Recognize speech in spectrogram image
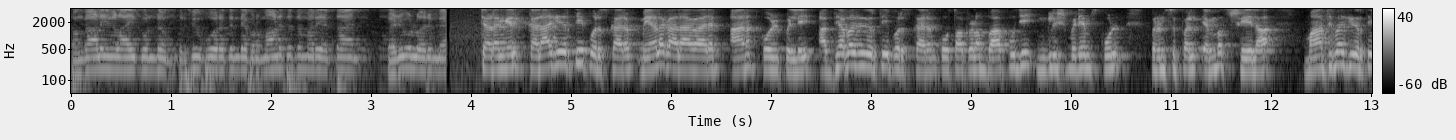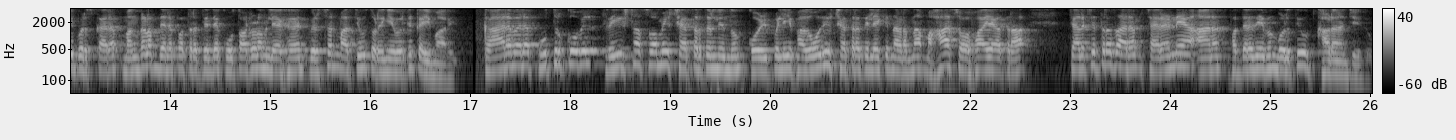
പങ്കാളികളായിക്കൊണ്ടും തൃശ്ശൂർ പൂരത്തിന്റെ പ്രമാണിത്വം വരെ എത്താൻ കഴിവുള്ള ഒരു ചടങ്ങിൽ കലാകീർത്തി പുരസ്കാരം മേള കലാകാരൻ ആനന്ദ് കോഴിപ്പള്ളി അധ്യാപക കീർത്തി പുരസ്കാരം Koothattukulam Bapuji English medium school principal M S Sheela മാധ്യമ കീർത്തി പുരസ്കാരം മംഗളം ദിനപത്രത്തിന്റെ കൂത്താട്ടുളം ലേഖകൻ വിൽസൺ മാത്യു തുടങ്ങിയവർക്ക് കൈമാറി. കാരമല പൂത്തൃക്കോവിൽ ശ്രീകൃഷ്ണസ്വാമി ക്ഷേത്രത്തിൽ നിന്നും കോഴിപ്പള്ളി ഭഗവതി ക്ഷേത്രത്തിലേക്ക് നടന്ന മഹാശോഭായാത്ര ചലച്ചിത്ര താരം ചരണ്യ ആനന്ദ് ഭദ്രദീപം കൊളുത്തി ഉദ്ഘാടനം ചെയ്തു.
